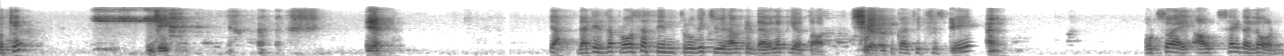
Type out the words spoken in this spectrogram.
okay जी। Yeah that is the process in through which you have to develop your thought. Sure. Because if you stay outside outside alone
